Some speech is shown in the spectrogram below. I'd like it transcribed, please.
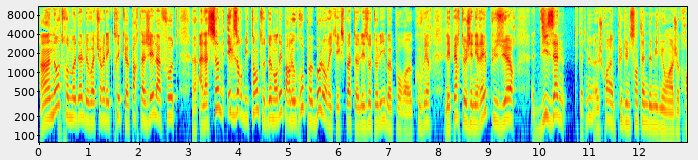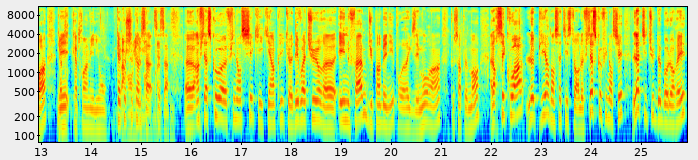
à un autre modèle de voiture électrique partagée, la faute euh, à la somme exorbitante demandée par le groupe Bolloré qui exploite les autolibes pour euh, couvrir les pertes générées. Plusieurs dizaines, peut-être même, je crois, plus d'une centaine de millions, hein, je crois. Mais 80 millions. Quelque chose comme ça, c'est ça. Euh, un fiasco euh, financier qui, qui implique euh, des voitures euh, et une femme, du pain béni pour Eric Zemmour, hein, tout simplement. Alors c'est quoi le pire dans cette histoire? Le fiasco financier, l'attitude de Bolloré,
